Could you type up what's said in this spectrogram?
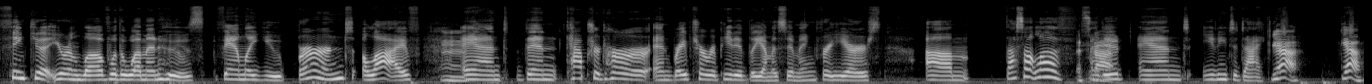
think that you're in love with a woman whose family you burned alive Mm. and then captured her and raped her repeatedly, I'm assuming, for years, um, that's not love, It's my not. dude. And you need to die. Yeah, yeah.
